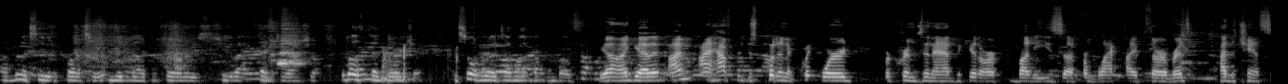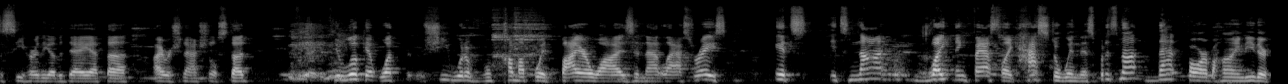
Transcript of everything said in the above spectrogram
I'm going to see what the price is at midnight affair is. She's about 10 to 1 shot. They're both 10 to 1 shot. The sort of rate I might back them both. Yeah, I get it. I'm, I have to just put in a quick word for Crimson Advocate, our buddies uh, from Black Type Thoroughbreds. Had the chance to see her the other day at the Irish National Stud if you look at what she would have come up with Beyer wise in that last race, it's it's not lightning fast like has to win this, but it's not that far behind either.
